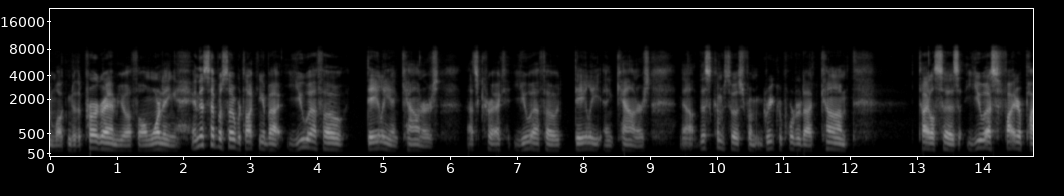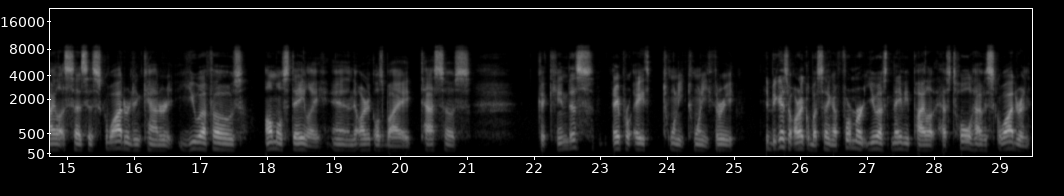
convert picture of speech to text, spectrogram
and welcome to the program UFO Warning. In this episode, we're talking about UFO daily encounters. That's correct, UFO daily encounters. Now, this comes to us from GreekReporter.com. Title says U.S. fighter pilot says his squadron encountered UFOs almost daily, and the article is by Tassos Kakindis, April 8th, 2023. He begins the article by saying a former U.S. Navy pilot has told how his squadron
